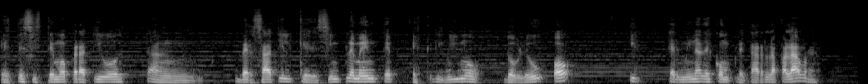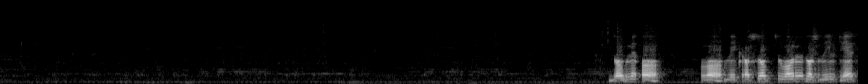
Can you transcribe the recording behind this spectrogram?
este sistema operativo es tan versátil que simplemente escribimos WO y termina de completar la palabra. Doble O. O. Microsoft Word 2010.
